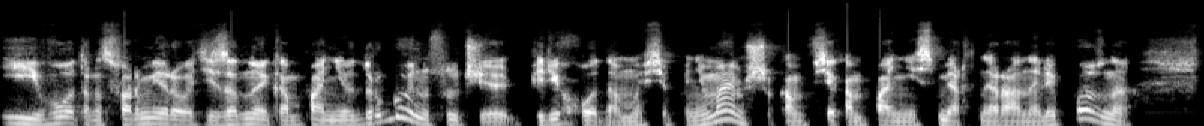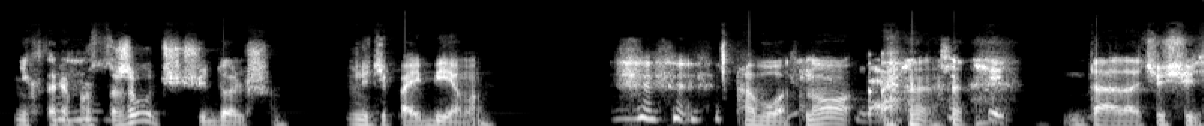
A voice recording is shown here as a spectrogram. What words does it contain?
и его трансформировать из одной компании в другую, ну, в случае перехода, мы все понимаем, что ком- все компании смертные рано или поздно, некоторые mm-hmm. просто живут чуть-чуть дольше, ну, типа IBM. Вот, но... Да, да, чуть-чуть.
